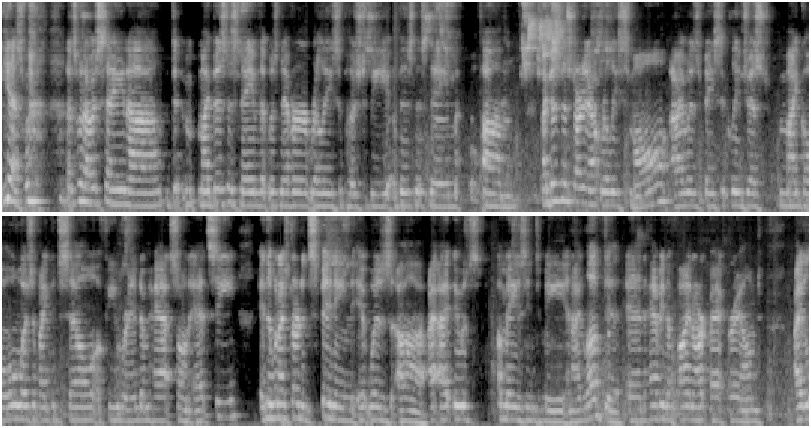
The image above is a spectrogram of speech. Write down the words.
Yes, that's what I was saying. Uh, my business name that was never really supposed to be a business name. Um, my business started out really small. I was basically just my goal was if I could sell a few random hats on Etsy, and then when I started spinning, it was uh, I, I, it was amazing to me, and I loved it. And having a fine art background, I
